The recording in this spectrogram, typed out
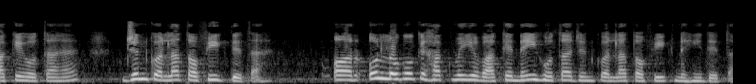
واقع ہوتا ہے جن کو اللہ توفیق دیتا ہے اور ان لوگوں کے حق میں یہ واقع نہیں ہوتا جن کو اللہ توفیق نہیں دیتا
